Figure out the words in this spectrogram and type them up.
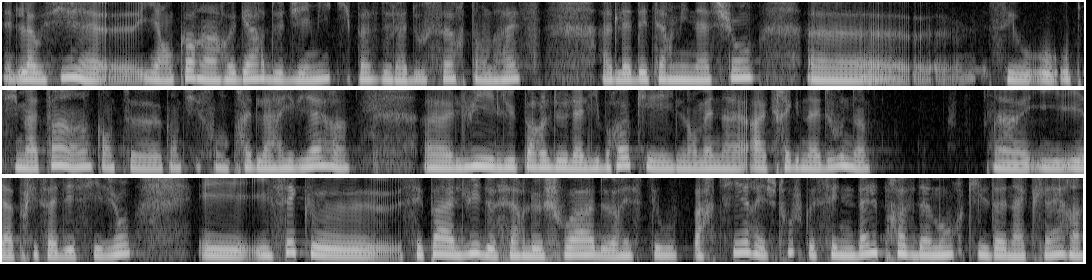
Là aussi, il y a encore un regard de Jamie qui passe de la douceur, tendresse à de la détermination. Euh, c'est au, petit matin, hein, quand, euh, quand ils sont près de la rivière. Euh, lui, il lui parle de la Librock et il l'emmène à, à Craig Nadoun. Euh, il, a pris sa décision et il sait que c'est pas à lui de faire le choix de rester ou partir. Et je trouve que c'est une belle preuve d'amour qu'il donne à Claire.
